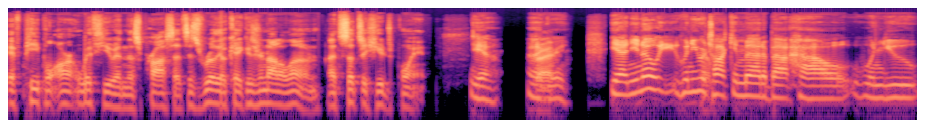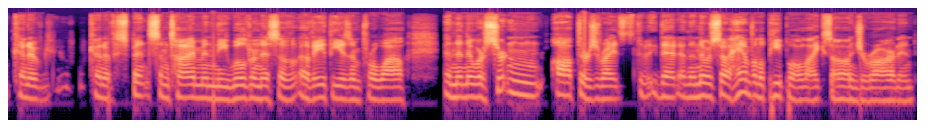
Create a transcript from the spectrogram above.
if people aren't with you in this process. It's really okay because you're not alone. That's such a huge point. Yeah, I Right. agree. Yeah, and you know when you were talking, Matt, about how when you kind of kind of spent some time in the wilderness of, of atheism for a while, and then there were certain authors, right, that, and then there was a handful of people like Zahnd Girard and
